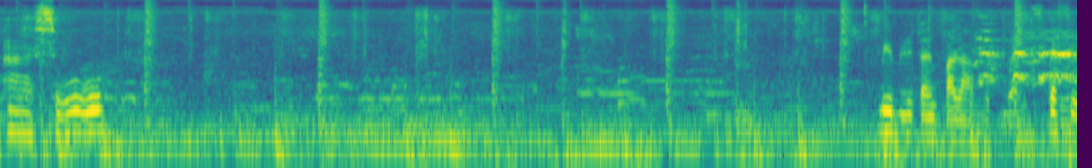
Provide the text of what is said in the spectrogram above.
aso. Bibili tayong palabok guys. Kasi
